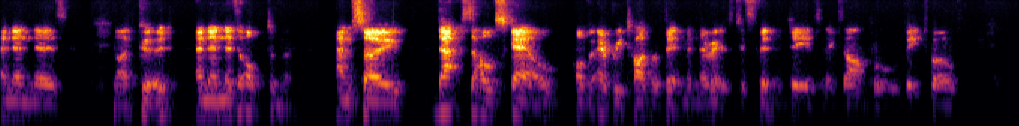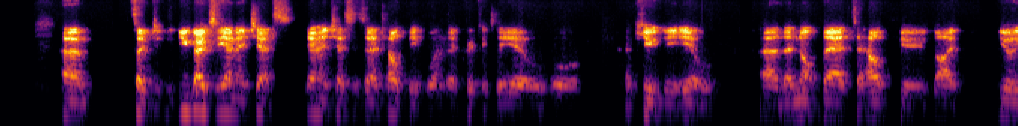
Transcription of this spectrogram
and then there's like good, and then there's optimum. And so that's the whole scale of every type of vitamin there is. Just vitamin D as an example, B12. Um, so you go to the NHS. The NHS is there to help people when they're critically ill or acutely ill. Uh, they're not there to help you. Like you,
